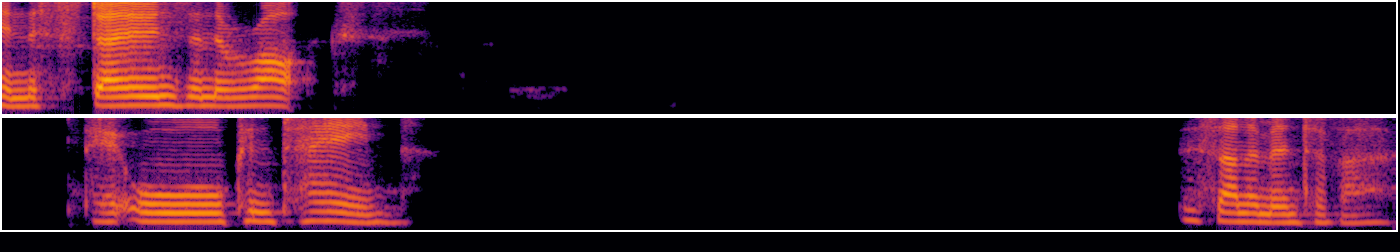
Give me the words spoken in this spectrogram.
In the stones and the rocks. They all contain this element of earth,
